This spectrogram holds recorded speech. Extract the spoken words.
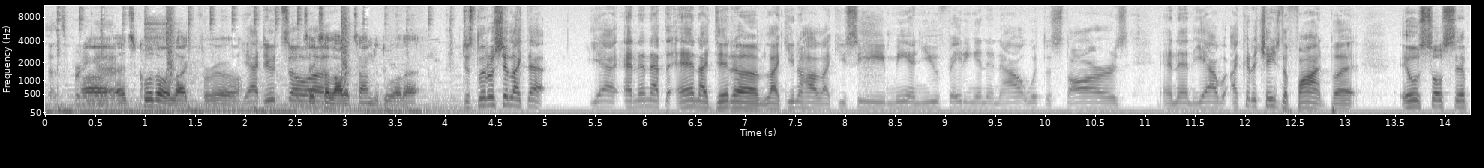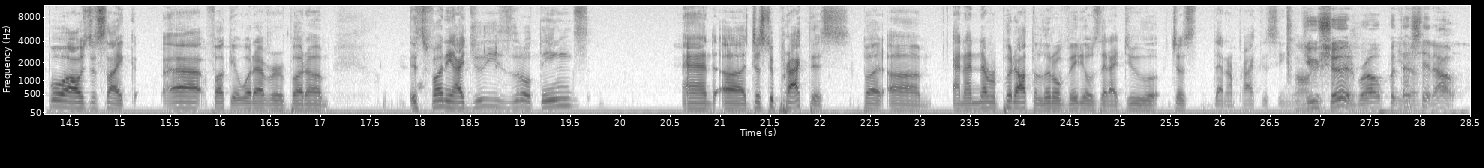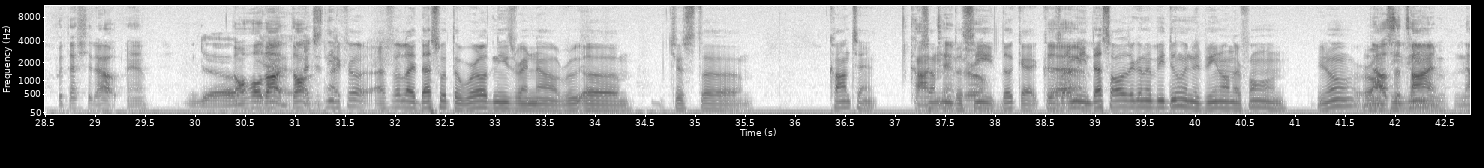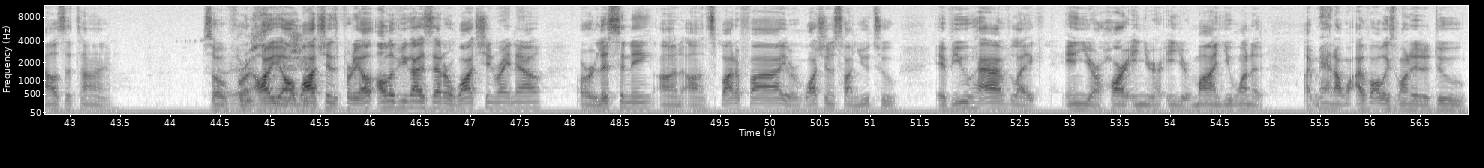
That's pretty Uh, good. it's cool though, like for real. Yeah, dude. So it takes uh, a lot of time to do all that. just little shit like that. Yeah, and then at the end, I did um like you know how like you see me and you fading in and out with the stars, and then yeah, I could have changed the font, but it was so simple. I was just like, ah, fuck it, whatever. But um, it's funny. I do these little things, and uh, just to practice. But um, and I never put out the little videos that I do just that I'm practicing. On. you should, bro. Put that Yeah. shit out. Put that shit out, man. Yeah. Don't hold Yeah, on. Don't. I just need I feel I feel like that's what the world needs right now. Um, just um, content. Content, something to bro. see, look at. Because I mean, that's all they're gonna be doing is being on their phone. You know. Now's the time. Now's the time. So Yeah, for all y'all watching, for y'all, all of you guys that are watching right now or listening on on Spotify or watching us on YouTube, if you have like in your heart, in your in your mind, you want to like, man, I, have always wanted to do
